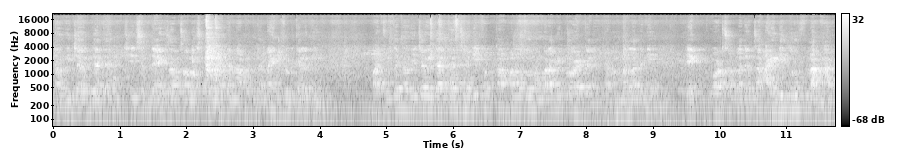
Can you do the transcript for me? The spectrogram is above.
दहावीच्या विद्यार्थ्यांची सध्या एक्झाम चालू असल्यामुळे त्यांना आपण त्यांना इन्क्लूड केलं नाही. पाचवी ते नववीच्या विद्यार्थ्यांसाठी फक्त आम्हाला जो नंबर आम्ही प्रोव्हाइड केला त्या नंबरला त्यांनी एक व्हॉट्सअपला त्यांचा आय डी प्रूफ लागणार.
